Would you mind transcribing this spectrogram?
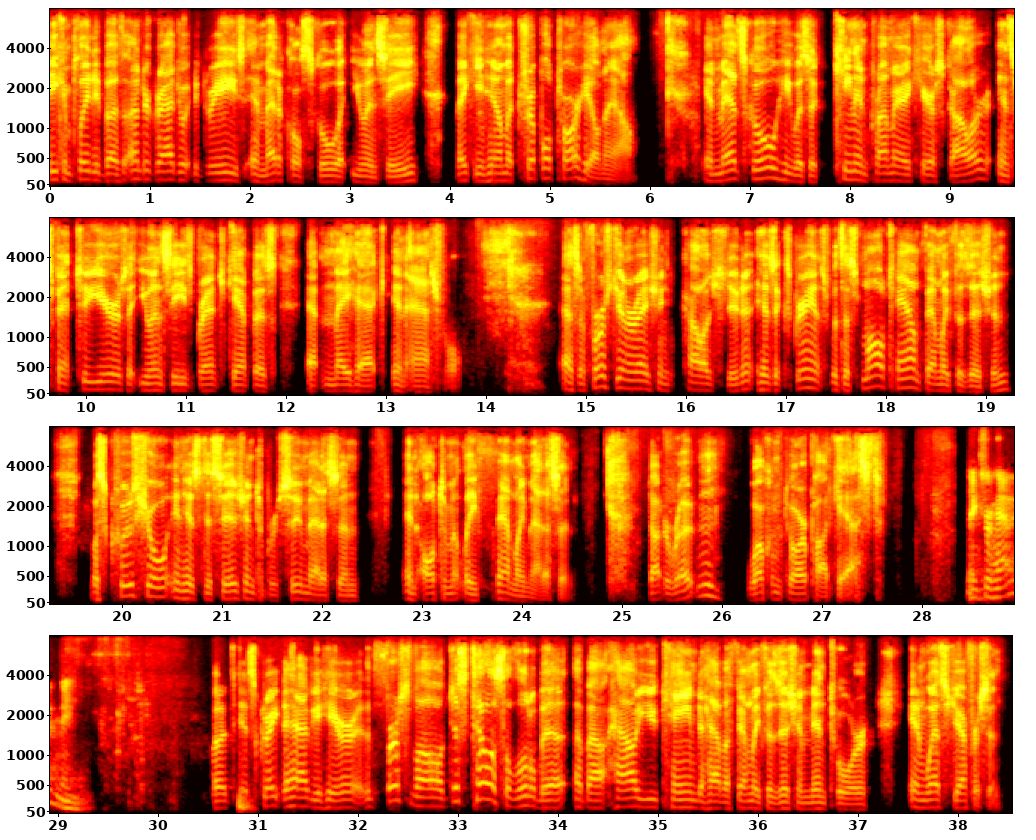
He completed both undergraduate degrees and medical school at UNC, making him a triple Tar Heel now. In med school, he was a Kenan primary care scholar and spent two years at UNC's branch campus at MAHEC in Asheville. As a first generation college student, his experience with a small town family physician was crucial in his decision to pursue medicine and ultimately family medicine. Dr. Roten, welcome to our podcast. Thanks for having me. But it's great to have you here. First of all, just tell us a little bit about how you came to have a family physician mentor in West Jefferson.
